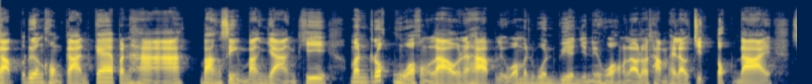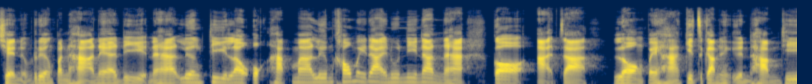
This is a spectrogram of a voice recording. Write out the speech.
กับเรื่องของการแก้ปัญหาบางสิ่งบางอย่างที่มันรกหัวของเรานะครับ หรือว่ามันวนเวียนอยู่ในหัวของเรา แล้วทำให้เราจิตตกได้ เช่น เรื่องปัญหาในอดีตนะฮะเรื่องที่เราอกหักมาลืมเขาไม่ได้นู่นนี่นั่นนะฮะก็อาจจะ ลองไปหากิจกรรมอย่างอื่นทำที่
